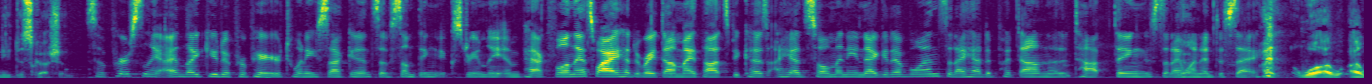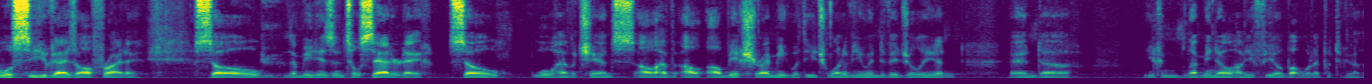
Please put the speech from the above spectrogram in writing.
need discussion. So personally, I'd like you to prepare your 20 seconds of something extremely impactful. And that's why I had to write down my thoughts because I had so many negative ones that I had to put down the top things that I Yeah. wanted to say. I, well, I I, will see you guys all Friday. So the meeting is until Saturday. So we'll have a chance. I'll have. I'll. I'll make sure I meet with each one of you individually, and and uh, you can let me know how you feel about what I put together.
